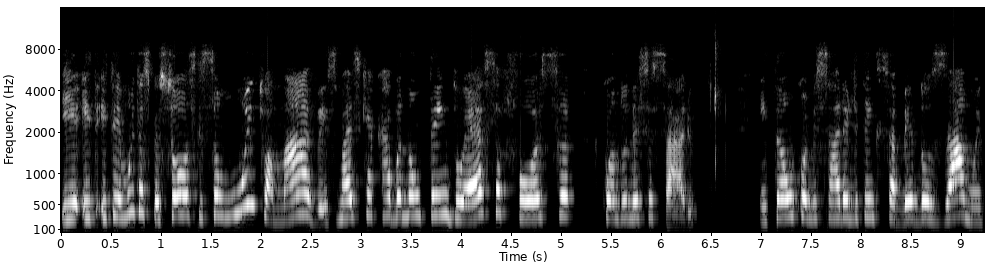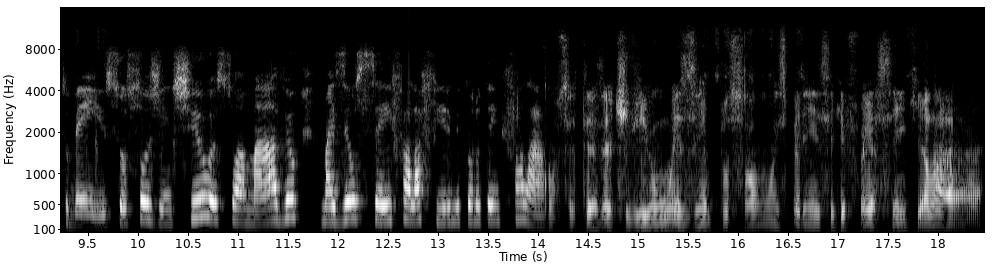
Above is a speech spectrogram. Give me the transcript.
E, e, e, tem muitas pessoas que são muito amáveis, mas que acabam não tendo essa força quando necessário. Então, o comissário ele tem que saber dosar muito bem isso. Eu sou gentil, eu sou amável, mas eu sei falar firme quando tenho que falar. Com certeza. Eu tive um exemplo só, uma experiência que foi assim, que ela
